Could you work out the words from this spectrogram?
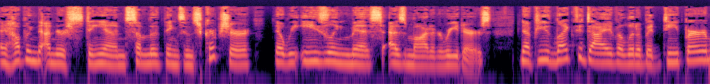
and helping to understand some of the things in scripture that we easily miss as modern readers. Now, if you'd like to dive a little bit deeper,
